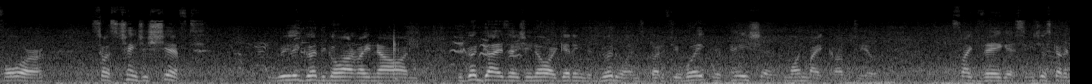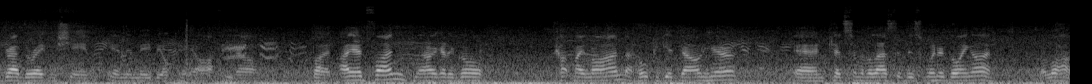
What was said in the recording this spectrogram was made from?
four. So it's change of shift. Really good to go out right now, and the good guys, as you know, are getting the good ones. But if you wait, you're patient, one might come to you. It's like Vegas. You just got to grab the right machine, and then maybe it'll pay off, you know. But I had fun. Now I got to go cut my lawn. I hope you get down here and catch some of the last of this winter going on. Aloha.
